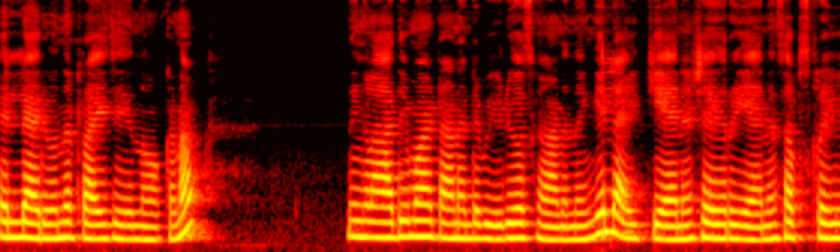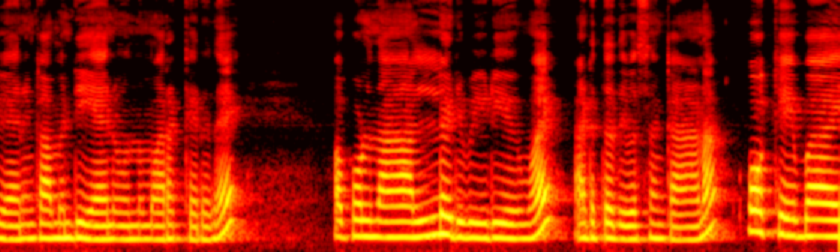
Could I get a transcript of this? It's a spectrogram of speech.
എല്ലാവരും ഒന്ന് ട്രൈ ചെയ്ത് നോക്കണം. നിങ്ങൾ ആദ്യമായിട്ടാണ് എന്റെ വീഡിയോസ് കാണുന്നതെങ്കിൽ ലൈക്ക് ചെയ്യാനും ഷെയർ ചെയ്യാനും സബ്സ്ക്രൈബ് ചെയ്യാനും കമന്റ് ചെയ്യാനും ഒന്നും മറക്കരുത്. അപ്പോൾ നല്ലൊരു വീഡിയോയുമായി അടുത്ത ദിവസം കാണാം. ഓക്കെ ബൈ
